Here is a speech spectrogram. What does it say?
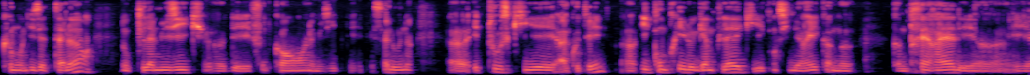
comme on disait tout à l'heure, donc la musique des feux de camp, la musique des, des saloons, et tout ce qui est à côté, y compris le gameplay qui est considéré comme, comme très raide et, et,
